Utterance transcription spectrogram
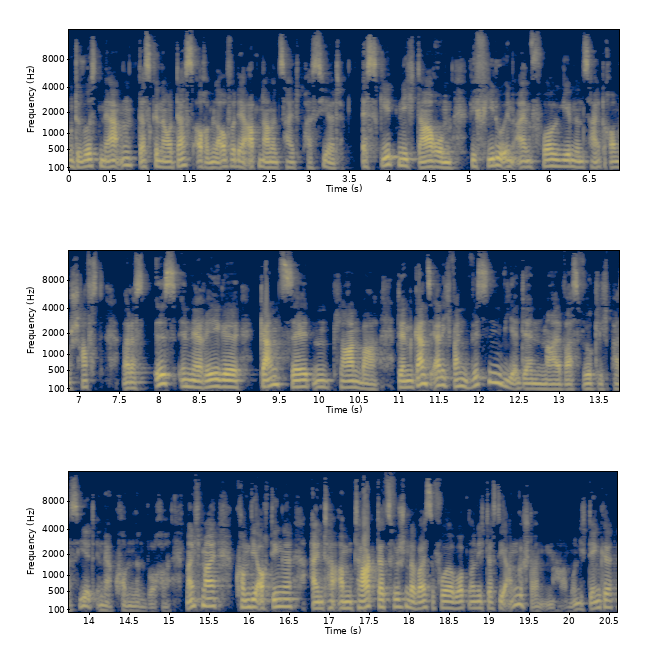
Und du wirst merken, dass genau das auch im Laufe der Abnahmezeit passiert. Es geht nicht darum, wie viel du in einem vorgegebenen Zeitraum schaffst, weil das ist in der Regel ganz selten planbar. Denn ganz ehrlich, wann wissen wir denn mal, was wirklich passiert in der kommenden Woche? Manchmal kommen dir auch Dinge am Tag dazwischen, da weißt du vorher überhaupt noch nicht, dass die angestanden haben. Und ich denke,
